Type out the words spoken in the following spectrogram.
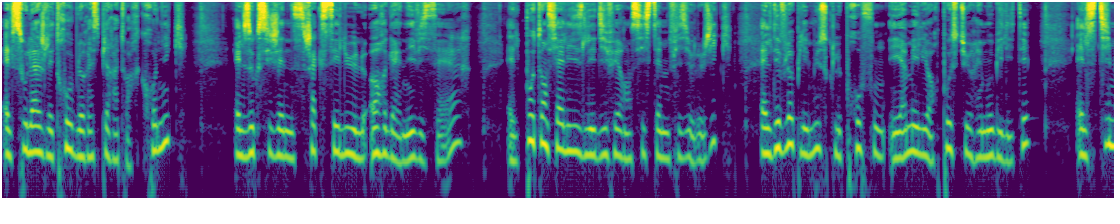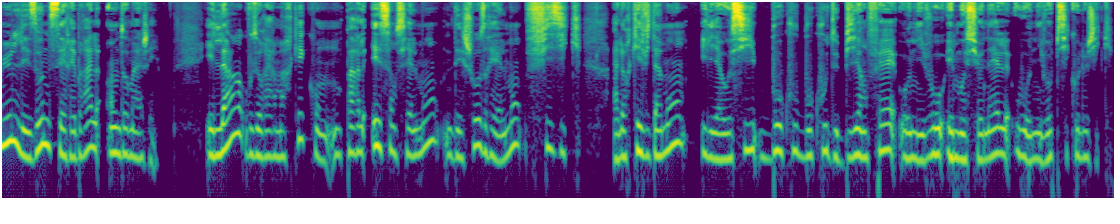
elles soulagent les troubles respiratoires chroniques, elles oxygènent chaque cellule, organe et viscère, elle potentialise les différents systèmes physiologiques, elle développe les muscles profonds et améliore posture et mobilité, elle stimule les zones cérébrales endommagées. Et là, vous aurez remarqué qu'on parle essentiellement des choses réellement physiques, alors qu'évidemment, il y a aussi beaucoup, beaucoup de bienfaits au niveau émotionnel ou au niveau psychologique.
